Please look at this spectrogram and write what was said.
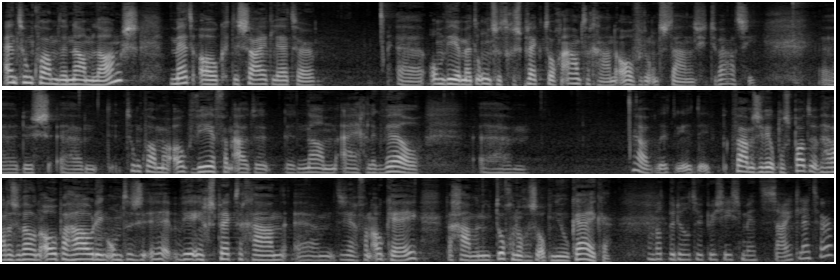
En toen kwam de NAM langs met ook de side letter uh, om weer met ons het gesprek toch aan te gaan over de ontstaande situatie. Uh, dus um, toen kwam er ook weer vanuit de, de NAM eigenlijk wel um, nou, kwamen ze weer op ons pad. Hadden ze wel een open houding om te, weer in gesprek te gaan. Um, te zeggen van oké, okay, dan gaan we nu toch nog eens opnieuw kijken. En wat bedoelt u precies met side letter?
